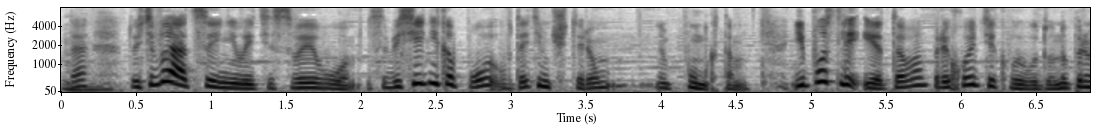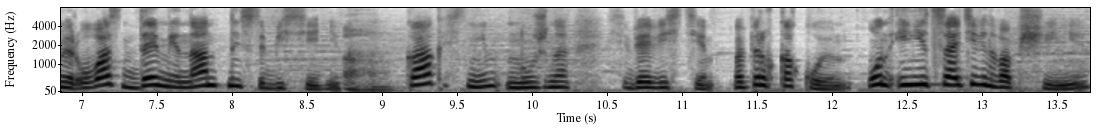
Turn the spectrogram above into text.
Да? То есть вы оцениваете своего собеседника по вот этим четырем э, пунктам. И после этого приходите к выводу. Например, у вас доминантный собеседник. Ага. Как с ним нужно себя вести? Во-первых, какой он? Он инициативен в общении.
